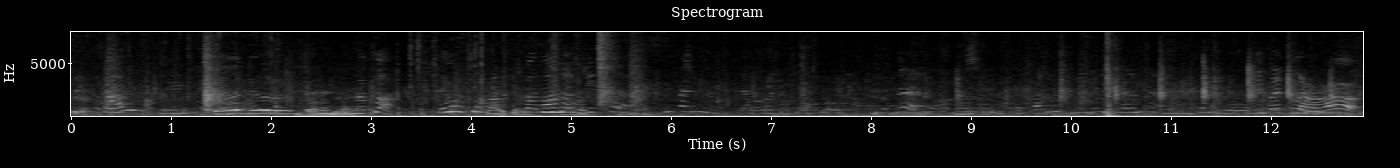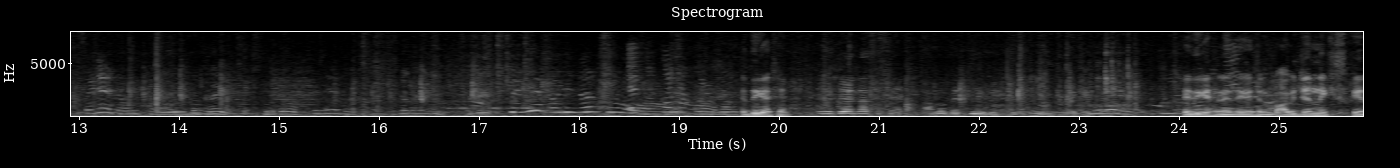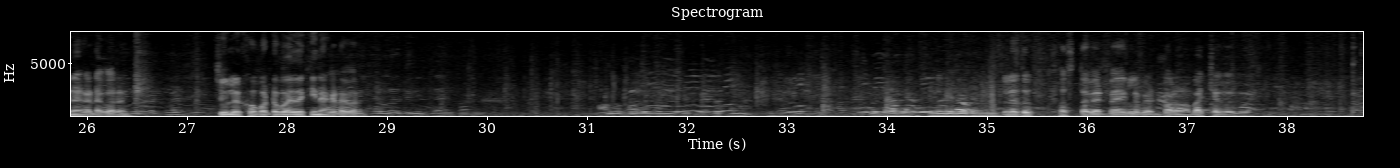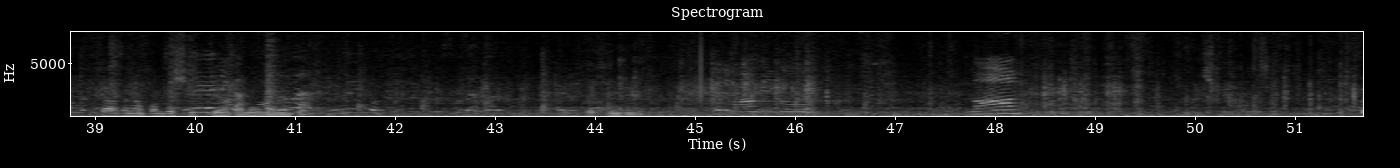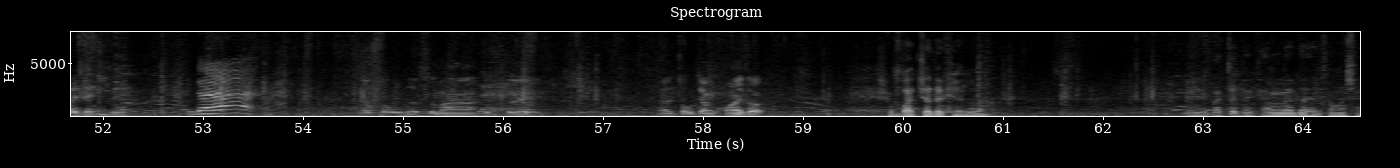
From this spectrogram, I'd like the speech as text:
धरण ভাবির জন্য কিছু কেনাকাটা করেন। চুলের খোপাটা বাইরে কেনাকাটা করেন। তো সস্তা ব্যাট ভাই, এগুলো ব্যাট ভালো না, বাচ্চা করবে পঞ্চাশ সত্যি ভালো দামের পর সিঙ্গেল Mom. 在这里有 Dad. 要走的是吗？对，哎，走这样快的。 সব বাচ্চাদের খেল না এই বাচ্চাদের খেলনা দেয় সমস্যা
